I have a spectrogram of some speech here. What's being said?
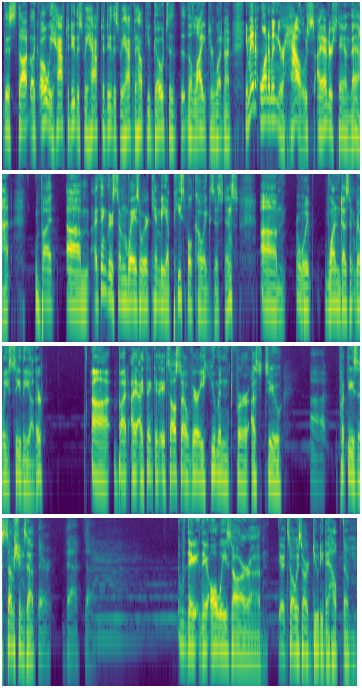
this thought like, oh, we have to do this, we have to do this, we have to help you go to the, the light or whatnot. You may not want them in your house. I understand that, but um, I think there's some ways where it can be a peaceful coexistence. Um, where one doesn't really see the other. Uh, but I, I think it, it's also very human for us to uh, put these assumptions out there that uh, they they always are. Uh, it's always our duty to help them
